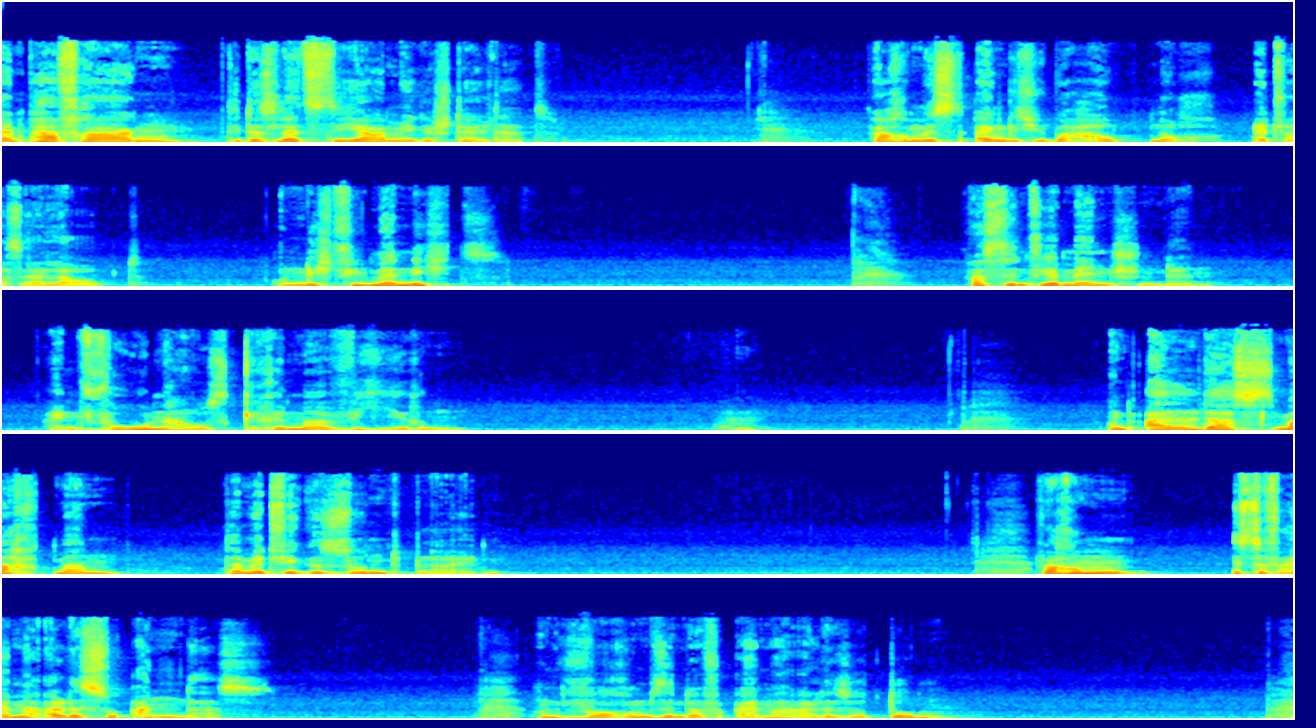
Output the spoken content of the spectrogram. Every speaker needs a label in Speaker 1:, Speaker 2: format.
Speaker 1: Ein paar Fragen, die das letzte Jahr mir gestellt hat. Warum ist eigentlich überhaupt noch etwas erlaubt und nicht vielmehr nichts? Was sind wir Menschen denn? Ein Wohnhaus grimmer Viren? Hm. Und all das macht man, damit wir gesund bleiben. Warum ist auf einmal alles so anders? Und warum sind auf einmal alle so dumm?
